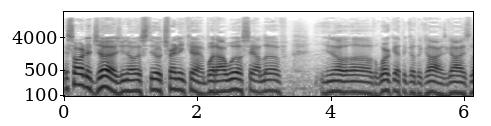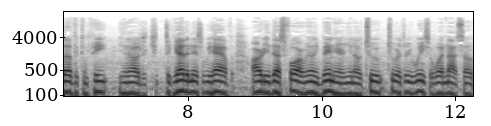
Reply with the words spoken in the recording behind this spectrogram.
it's hard to judge. You know, it's still training camp, but I will say I love, you know, uh, the work ethic of the guys. Guys love to compete. You know, the togetherness we have already thus far. We only been here, you know, two two or three weeks or whatnot. So,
